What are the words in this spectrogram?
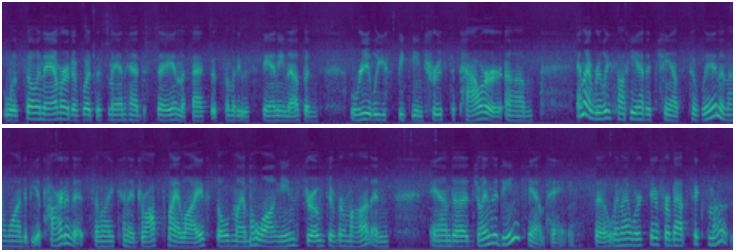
was so enamored of what this man had to say and the fact that somebody was standing up and really speaking truth to power. Um, and I really thought he had a chance to win, and I wanted to be a part of it. So I kind of dropped my life, sold my belongings, drove to Vermont, and and uh, joined the Dean campaign. So when I worked there for about six months.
